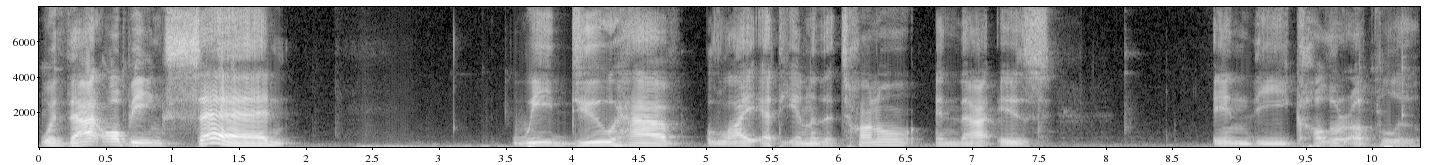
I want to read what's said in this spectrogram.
with that all being said, we do have light at the end of the tunnel, and that is in the color of blue.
